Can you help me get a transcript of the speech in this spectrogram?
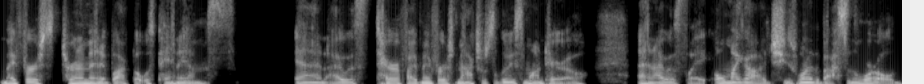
My first tournament at Black Belt was Pan Am's. And I was terrified. My first match was Luiza Monteiro. And I was like, oh my God, she's one of the best in the world.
